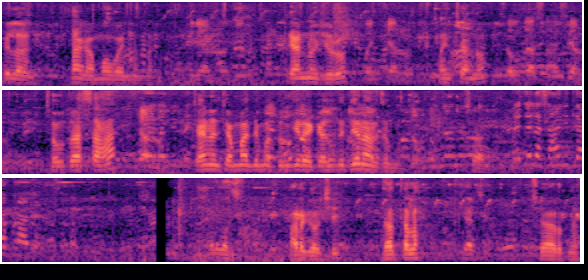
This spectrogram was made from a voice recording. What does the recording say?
पे लावले. सांगा मोबाईल नंबर. त्र्याण्णव झिरो. त्र्याण्णव झिरो. पंच्याण्णव. पंच्याण्णव. चौदा सहा शहाण्णव. चौदा सहा. शहाण्णव. चॅनलच्या माध्यमातून गिरायक आलं तर देणार जमून. चालते आडगावची. दाताला? चार दात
